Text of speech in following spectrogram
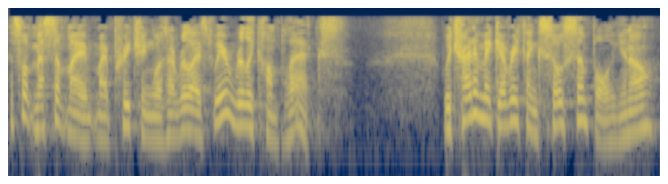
that's what messed up my, my preaching was I realized we are really complex. We try to make everything so simple, you know?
